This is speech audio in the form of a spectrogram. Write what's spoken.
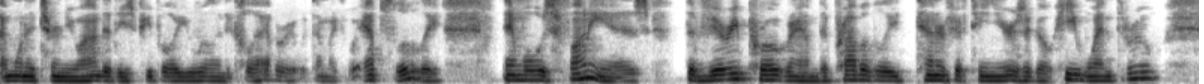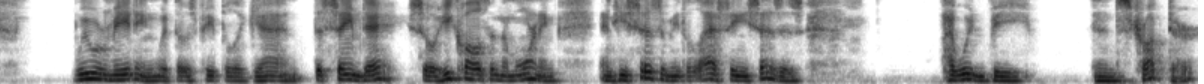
I want to turn you on to these people. Are you willing to collaborate with them? I go, absolutely. And what was funny is the very program that probably 10 or 15 years ago he went through we were meeting with those people again the same day. So he calls in the morning and he says to me, the last thing he says is, I wouldn't be an instructor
